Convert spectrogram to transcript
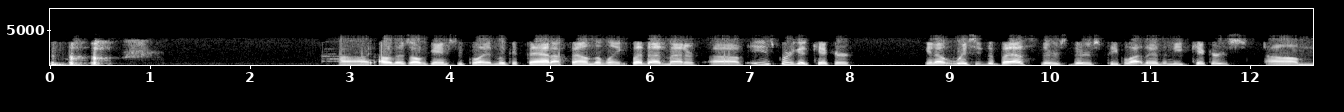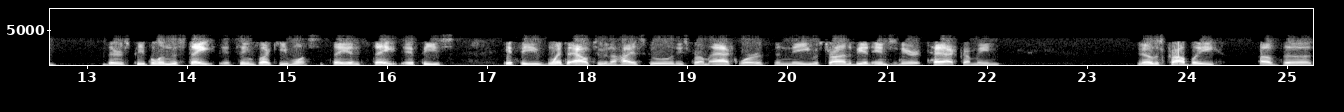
Uh, oh, there's all the games he played. Look at that. I found the link. But it doesn't matter. Uh, he's a pretty good kicker. You know, wish you the best. There's there's people out there that need kickers. Um, there's people in the state. It seems like he wants to stay in state. If he's if he went to Allatoona High School and he's from Acworth and he was trying to be an engineer at Tech, I mean, you know, there's probably of the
